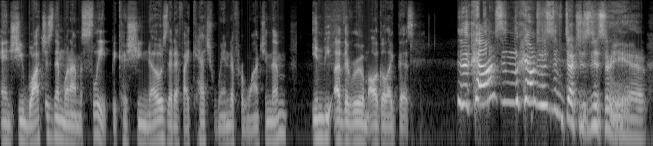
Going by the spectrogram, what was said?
and she watches them when I'm asleep because she knows that if I catch wind of her watching them in the other room, I'll go like this. The counts and the countess of Duchessness are here.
